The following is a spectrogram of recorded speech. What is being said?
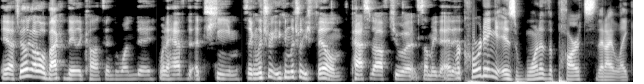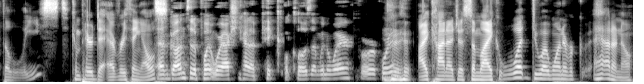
Yeah, I feel like I'll go back to daily content one day when I have the, a team. So I can literally, you can literally film, pass it off to uh, somebody to edit. Recording is one of the parts that I like the least compared to everything else. I've gotten to the point where I actually kind of pick what clothes I'm going to wear for recording. I kind of just am like, what do I want to? Rec- I don't know.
